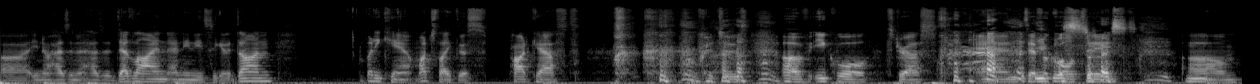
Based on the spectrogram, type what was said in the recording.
uh, you know has an, has a deadline and he needs to get it done, but he can't. Much like this podcast. which is of equal stress and difficulty. stress. Um,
